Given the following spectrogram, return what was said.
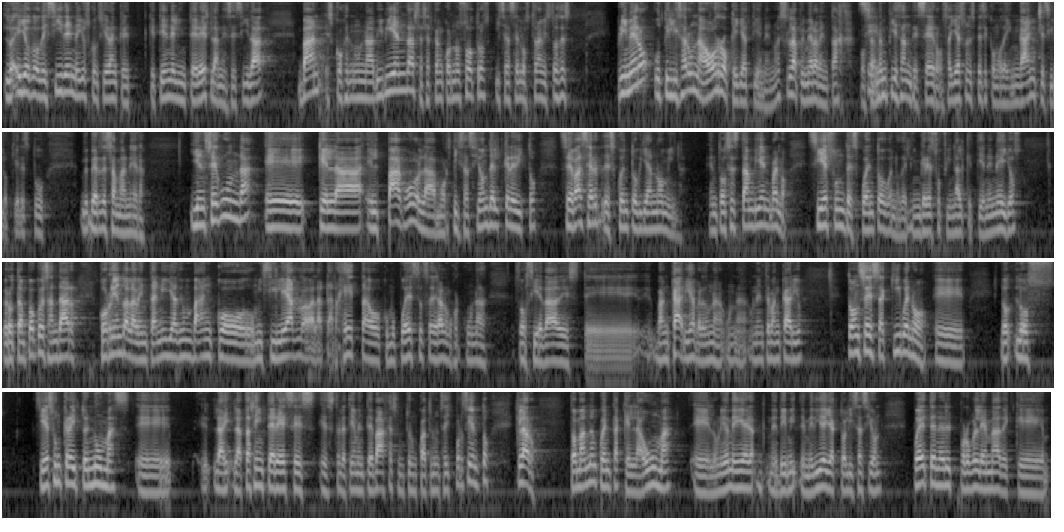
ellos lo deciden, ellos consideran que, tienen el interés, la necesidad, van, escogen una vivienda, se acercan con nosotros y se hacen los trámites. Entonces, primero, utilizar un ahorro que ya tienen, ¿no? Esa es la primera ventaja. O sea, no empiezan de cero, o sea, ya es una especie como de enganche, si lo quieres tú ver de esa manera. Y en segunda, eh, que la, el pago, la amortización del crédito, se va a hacer descuento vía nómina. Entonces también, bueno, si es un descuento, bueno, del ingreso final que tienen ellos, pero tampoco es andar corriendo a la ventanilla de un banco, domiciliarlo a la tarjeta o como puede suceder a lo mejor con una sociedad este, bancaria, ¿verdad? un ente bancario. Entonces, aquí, bueno, eh, los, si es un crédito en UMAS, eh, la, tasa de interés es, relativamente baja, es entre un 4 y un 6%. Claro, tomando en cuenta que la UMA, eh, la unidad de medida, y actualización, puede tener el problema de que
